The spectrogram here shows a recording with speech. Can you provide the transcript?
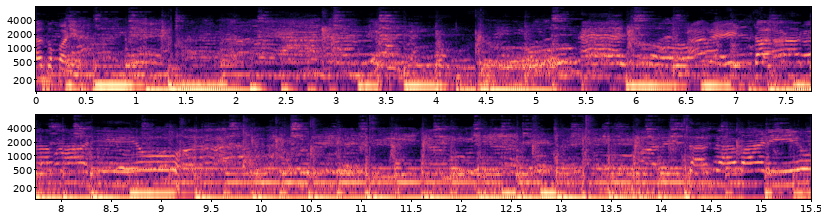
સગ પડ્યું સગવાણીઓ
